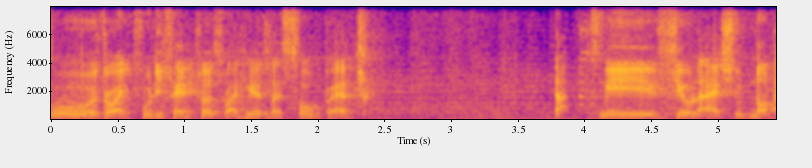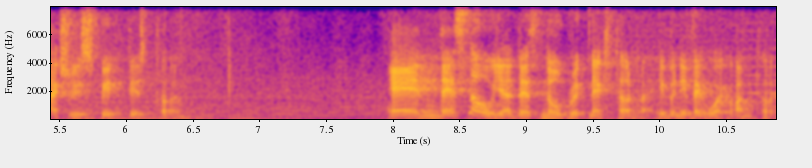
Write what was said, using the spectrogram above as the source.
Ooh, drawing 2 defense plus right here is like so bad. That makes me feel like I should not actually speed this turn. And there's no, yeah, there's no brick next turn, right? Even if I wait one turn.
